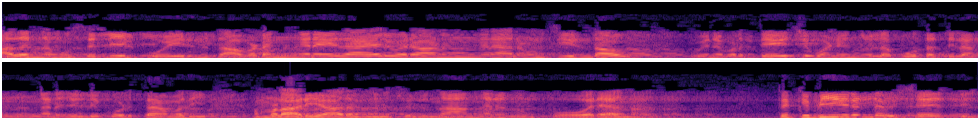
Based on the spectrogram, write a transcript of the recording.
അതന്നെ മുസല്ലിയിൽ പോയിരുന്നിട്ട് അവിടെ ഇങ്ങനെ ഏതായാലും ഒരാൾ ഇങ്ങനെ അനൗൺസ് ചെയ്യുന്നുണ്ടാവും പിന്നെ പ്രത്യേകിച്ച് പണിയൊന്നുമില്ല. കൂട്ടത്തിൽ അങ്ങനെ ചൊല്ലിക്കൊടുത്താൽ മതി. നമ്മൾ അറിയാതെ അങ്ങനെ ചൊല്ലുന്ന അങ്ങനെയൊന്നും പോരാനാണ് തെക്കുബീറിന്റെ വിഷയത്തിൽ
